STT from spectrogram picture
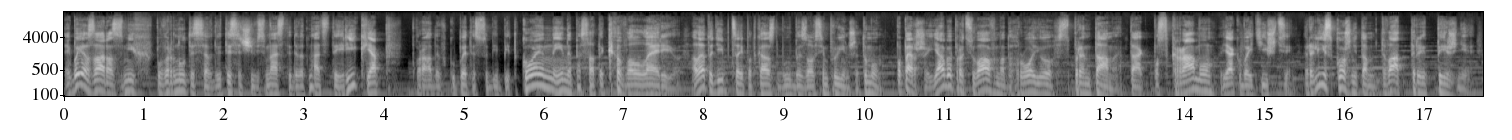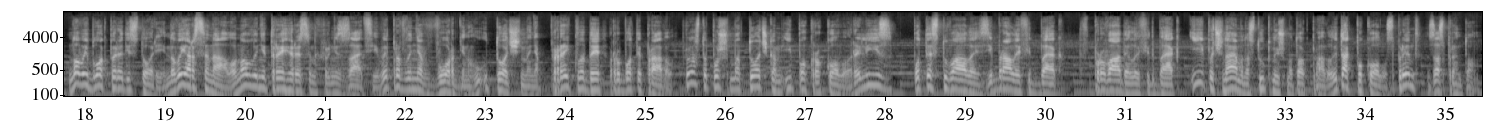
Якби я зараз зміг повернутися в 2018-19 рік, я б порадив купити собі біткоін і не писати кавалерію. Але тоді б цей подкаст був би зовсім про інше. Тому, по-перше, я би працював над грою спринтами, так по скраму, як в айтішці. Реліз кожні там 2-3 тижні. Новий блок перед історії, новий арсенал, оновлені тригери синхронізації, виправлення вордінгу, уточнення, приклади роботи правил. Просто по шматочкам і покроково. Реліз потестували, зібрали фідбек, впровадили фідбек і починаємо наступний шматок правил. І так по колу, спринт за спринтом.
